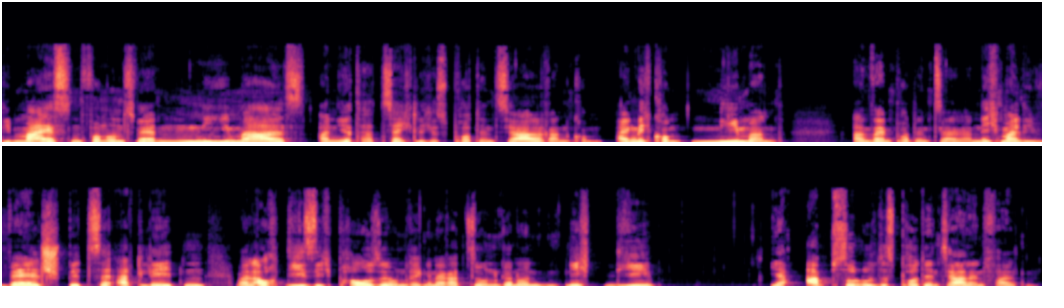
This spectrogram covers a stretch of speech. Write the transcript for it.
Die meisten von uns werden niemals an ihr tatsächliches Potenzial rankommen. Eigentlich kommt niemand an sein Potenzial ran. Nicht mal die Weltspitze-Athleten, weil auch die sich Pause und Regeneration gönnen und nicht die ihr absolutes Potenzial entfalten.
